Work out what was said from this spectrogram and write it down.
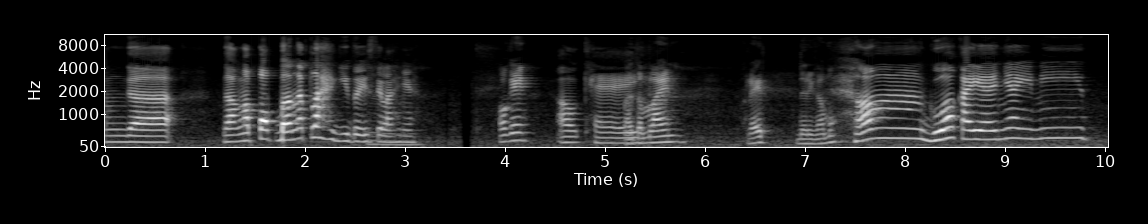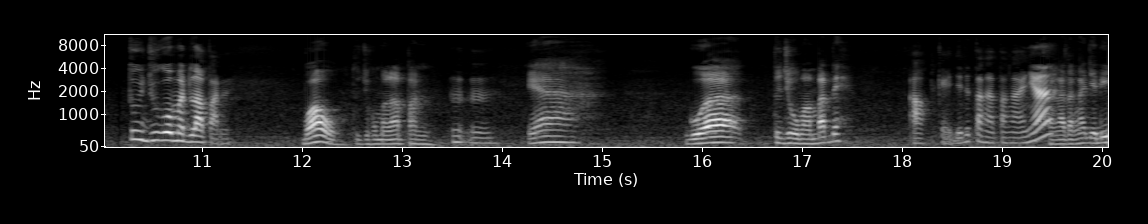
nggak nggak ngepop banget lah gitu istilahnya. Oke, Oke. bottom line, rate dari kamu? Hmm, gua kayaknya ini 7,8. Wow, 7,8. Mm-mm. Ya, gua 7,4 deh. Oke, jadi tengah-tengahnya Tengah-tengah jadi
